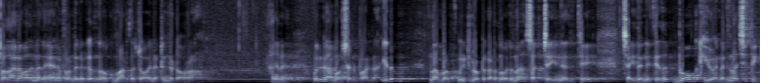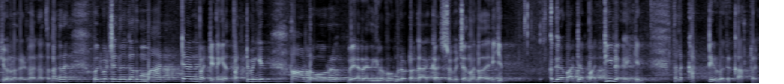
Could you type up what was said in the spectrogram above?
പ്രധാന വാതിലിന്റെ നേരെ ഫ്രണ്ടിലൊക്കെ നോക്കുമ്പോൾ അടുത്ത ടോയ്ലറ്റിന്റെ ഡോറാണ് അങ്ങനെ ഒരു കാരണവശാലും പാടില്ല. ഇതും നമ്മൾ വീട്ടിലോട്ട് കടന്നു വരുന്ന സച്ചൈന്യത്തെ ചൈതന്യത്തെ അത് ബ്ലോക്ക് ചെയ്യുവാൻ അത് നശിപ്പിക്കുവാനുള്ള കഴിവ് അതിനകത്തുണ്ട് അങ്ങനെ ഒരുപക്ഷെ നിങ്ങൾക്ക് അത് മാറ്റാൻ പറ്റില്ലെങ്കിൽ അത് പറ്റുമെങ്കിൽ ആ ഡോറ് വേറെ ഏതെങ്കിലും റൂമിലോട്ടൊക്കെ ആക്കാൻ ശ്രമിച്ചാൽ നല്ലതായിരിക്കും. അങ്ങനെ മാറ്റാൻ പറ്റിയില്ല എങ്കിൽ നല്ല കട്ടിയുള്ളൊരു കർട്ടൻ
